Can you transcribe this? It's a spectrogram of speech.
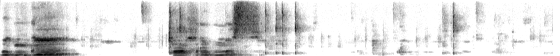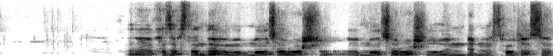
бүгінгі тақырыбымыз қазақстандағы мал шаруашылығы мал шаруашылығы өнімдерінің саудасы.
